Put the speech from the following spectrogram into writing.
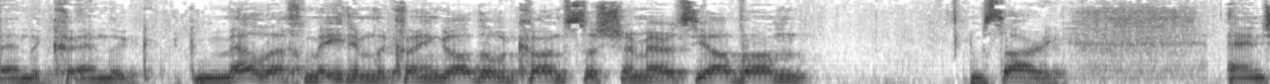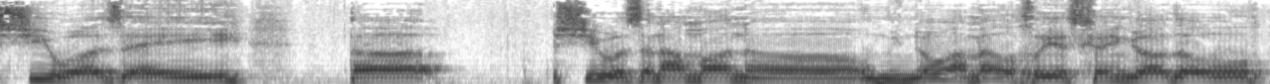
and the and the Melech made him the Kohen Gadol of Kansa Yavam. I'm sorry. And she was a uh, she was an almana. Know Amelech is Kohen Gadol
